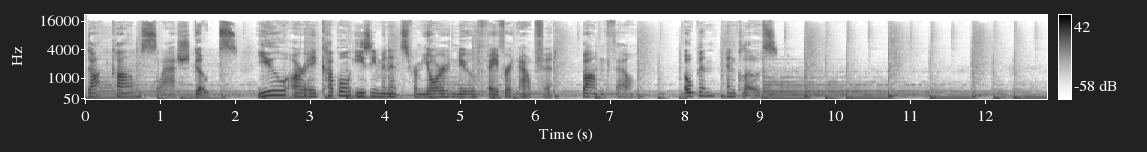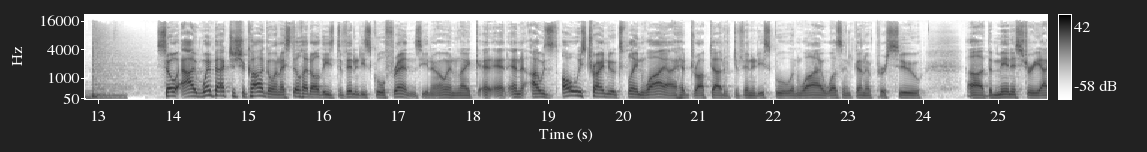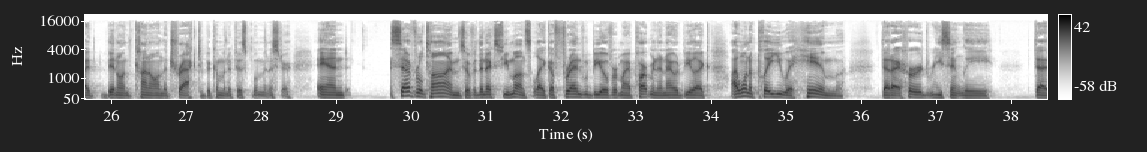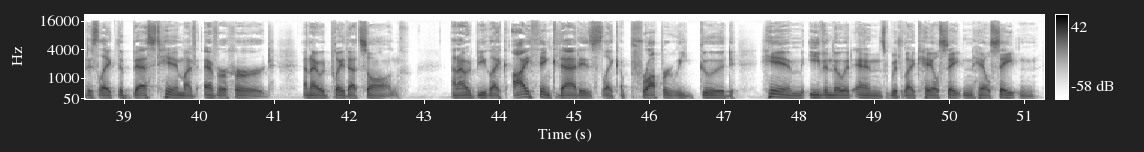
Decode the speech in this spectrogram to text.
dot com slash goats. You are a couple easy minutes from your new favorite outfit. Bombfell. Open and close. So I went back to Chicago and I still had all these divinity school friends, you know, and like, and, and I was always trying to explain why I had dropped out of divinity school and why I wasn't going to pursue uh, the ministry. I'd been on kind of on the track to become an Episcopal minister. And several times over the next few months, like a friend would be over at my apartment and I would be like, I want to play you a hymn that I heard recently that is like the best hymn I've ever heard. And I would play that song. And I would be like, I think that is like a properly good hymn, even though it ends with like, Hail Satan, Hail Satan.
